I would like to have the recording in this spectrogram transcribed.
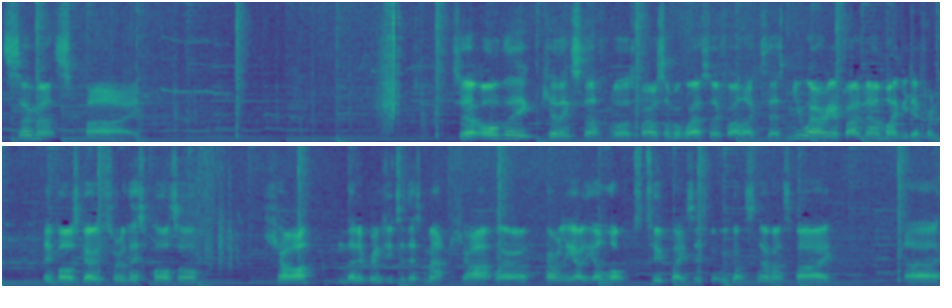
Somat Spy. So, all the killing stuff, well, as far as I'm aware so far, like says, new area found now might be different. It involves going through this portal here, and then it brings you to this map here, where I've currently only unlocked two places, but we've got Snowman Spy, uh.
